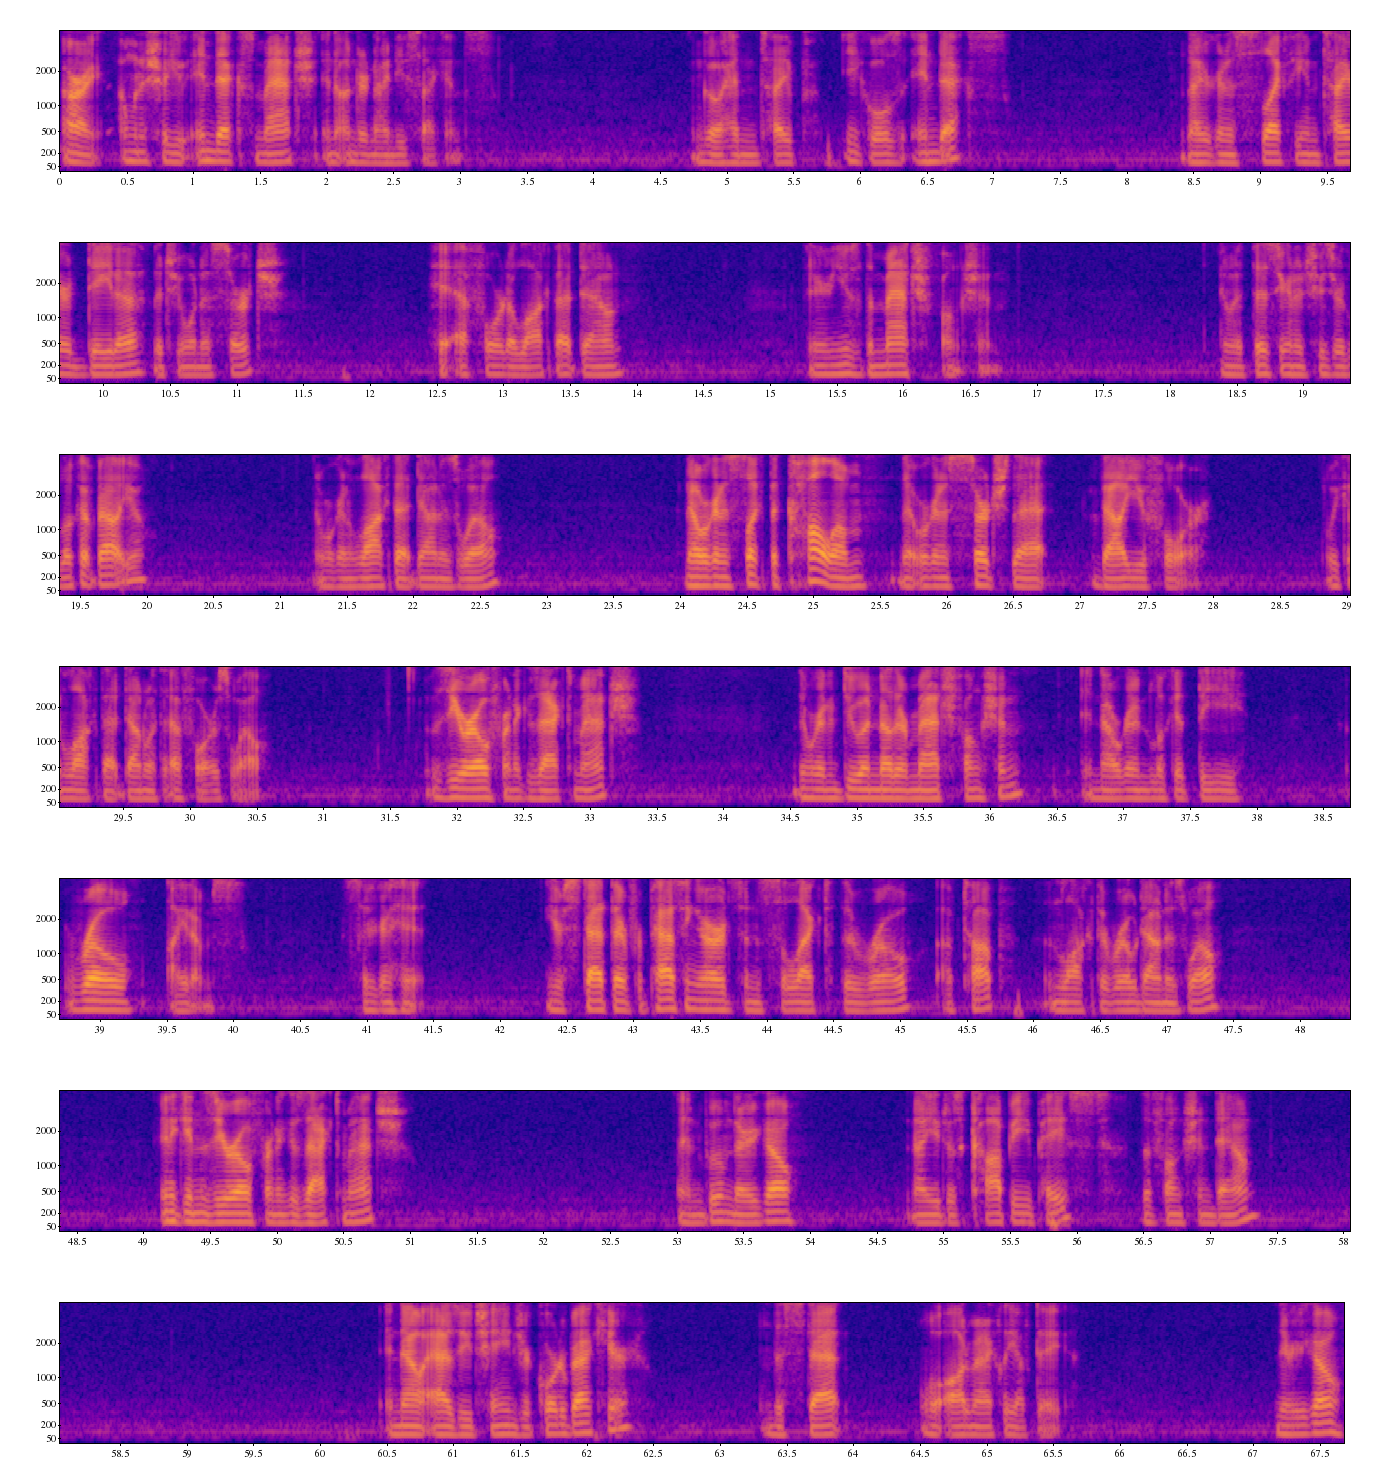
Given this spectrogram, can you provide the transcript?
All right, I'm going to show you index match in under 90 seconds. And go ahead and type equals index. Now you're going to select the entire data that you want to search. Hit F4 to lock that down. Then you're going to use the match function. And with this, you're going to choose your lookup value. And we're going to lock that down as well. Now we're going to select the column that we're going to search that value for. We can lock that down with F4 as well. Zero for an exact match. Then we're going to do another match function. And now we're going to look at the row items. So you're going to hit your stat there for passing yards and select the row up top and lock the row down as well. And again, zero for an exact match. And boom, there you go. Now you just copy paste the function down. And now as you change your quarterback here, the stat will automatically update. There you go.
